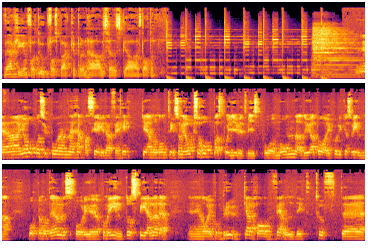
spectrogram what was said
verkligen fått uppförsbacke på den här allsvenska starten. Eh, jag hoppas ju på en hemmaseger där för Häcken och någonting som jag också hoppas på givetvis på måndag. Det är ju att AIK lyckas vinna borta mot Elfsborg. Jag kommer inte att spela det. Eh, AIK brukar ha väldigt tufft eh,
